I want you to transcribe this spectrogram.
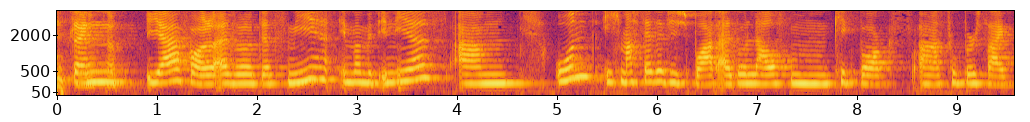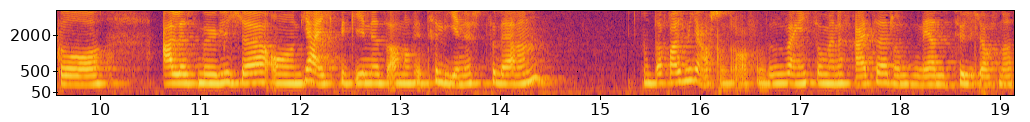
okay, dann, ja, voll. Also that's me, immer mit In-Ears. Ähm, und ich mache sehr, sehr viel Sport, also Laufen, Kickbox, äh, Supercycle, alles Mögliche. Und ja, ich beginne jetzt auch noch Italienisch zu lernen. Und da freue ich mich auch schon drauf. Und das ist eigentlich so meine Freizeit und ja, natürlich auch noch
